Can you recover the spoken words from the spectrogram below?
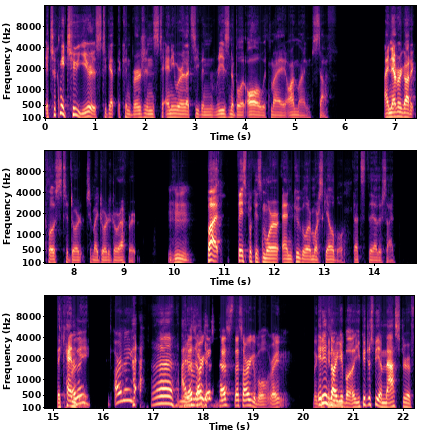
it took me two years to get the conversions to anywhere that's even reasonable at all with my online stuff. I never got it close to door to my door to door effort. Mm-hmm. But Facebook is more and Google are more scalable. That's the other side. They can are they? be. Are they? Uh, I don't know. that's, that's, that's arguable, right? Like it is can, arguable. You could just be a master of,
